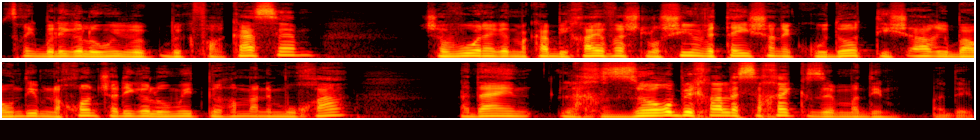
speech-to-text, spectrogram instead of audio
משחק בליגה הלאומית בכפר קאסם, שבוע נגד מכבי חיפה, 39 נקודות, תשעה ריבאונדים. נכון שהליגה הלאומית ברמה נמוכה, עדיין לחזור בכלל לשחק זה מדהים. מדהים.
